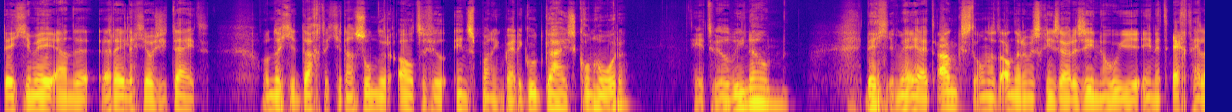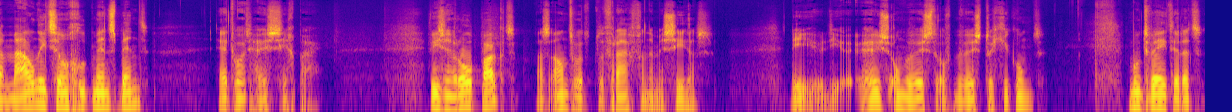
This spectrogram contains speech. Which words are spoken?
Deed je mee aan de religiositeit, omdat je dacht dat je dan zonder al te veel inspanning bij de good guys kon horen? It will be known. Deed je mee uit angst omdat anderen misschien zouden zien hoe je in het echt helemaal niet zo'n goed mens bent? Het wordt heus zichtbaar. Wie zijn rol pakt als antwoord op de vraag van de Messias, die, die heus onbewust of bewust tot je komt, moet weten dat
